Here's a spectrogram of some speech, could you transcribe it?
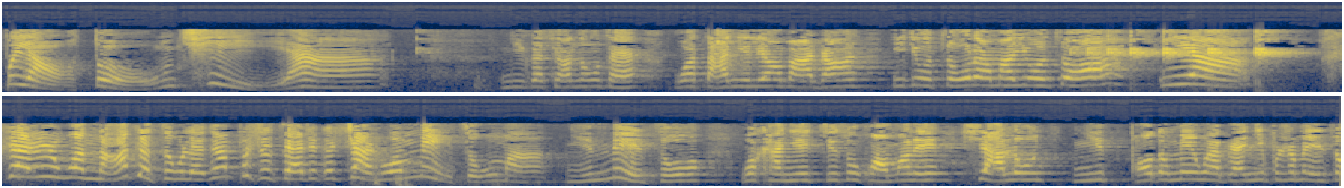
不要动气呀！你个小奴才，我打你两巴掌，你就走了吗？又走？娘，孩儿我哪个走了？俺不是在这个站着没走吗？你没走，我看你急速慌忙的下楼，你跑到门外边，你不是没走？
